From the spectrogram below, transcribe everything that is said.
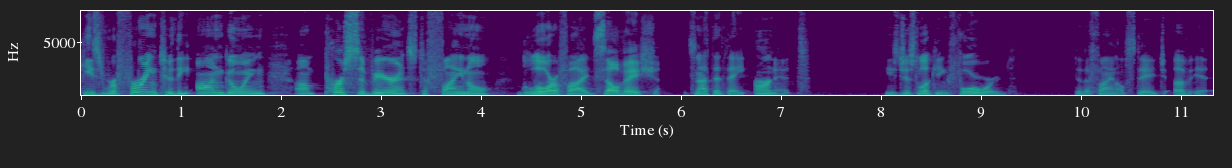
he's referring to the ongoing um, perseverance to final glorified salvation. It's not that they earn it, he's just looking forward to the final stage of it.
